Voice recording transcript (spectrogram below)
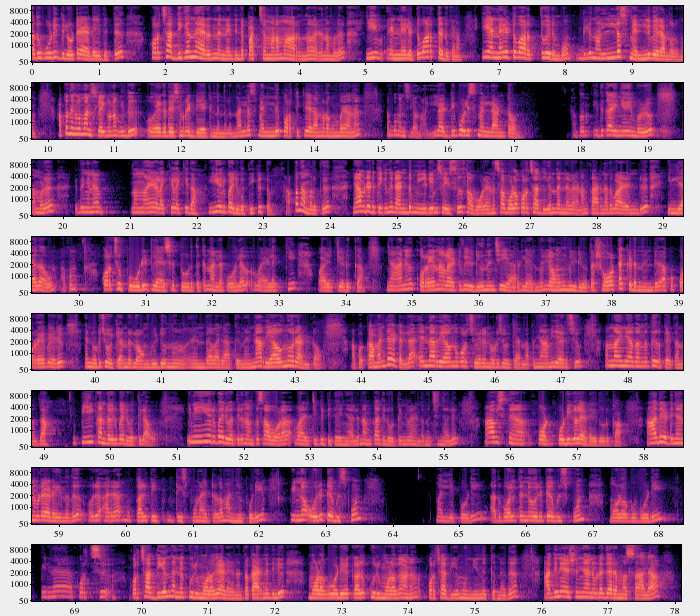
അതുകൂടി ഇതിലോട്ട് ആഡ് ചെയ്തിട്ട് കുറച്ചധികം നേരം തന്നെ ഇതിന്റെ പച്ചമണം മാറുന്ന വരെ നമ്മൾ ഈ എണ്ണയിലിട്ട് വറുത്തെടുക്കണം. ഈ എണ്ണയിലിട്ട് വറുത്ത് വരുമ്പോൾ ഇതിൽ നല്ല സ്മെല്ല് വരാൻ തുടങ്ങും. അപ്പം നിങ്ങൾ മനസ്സിലാക്കണം ഇത് ഏകദേശം റെഡി ആയിട്ടുണ്ടെന്നുള്ളത്. നല്ല സ്മെല്ല് പുറത്തേക്ക് വരാൻ തുടങ്ങുമ്പോഴാണ് നമുക്ക് മനസ്സിലാവും നല്ല അടിപൊളി സ്മെല്ലാണ് കേട്ടോ അപ്പം ഇത് കഴിഞ്ഞ് കഴിയുമ്പോഴും നമ്മൾ ഇതിങ്ങനെ നന്നായി ഇളക്കി ഇളക്കി ഇതാ ഈ ഒരു പരുവത്തി കിട്ടും. അപ്പം നമ്മൾക്ക് ഞാൻ ഇവിടെ എടുത്തിരിക്കുന്ന രണ്ട് മീഡിയം സൈസ് സവോളയാണ്. സവോള കുറച്ച് അധികം തന്നെ വേണം കാരണം അത് വഴണ്ട് ഇല്ലാതാവും. അപ്പം കുറച്ച് ഉപ്പ് കൂടി ലേശം ഇട്ട് കൊടുത്തിട്ട് നല്ലപോലെ ഇളക്കി വഴറ്റിയെടുക്കാം. ഞാൻ കുറേ നാളായിട്ട് വീഡിയോ ഒന്നും ചെയ്യാറില്ലായിരുന്നു. ലോങ് വീഡിയോ കേട്ടോ ഷോർട്ടൊക്കെ ഇടുന്നുണ്ട്. അപ്പോൾ കുറേ പേര് എന്നോട് ചോദിക്കാറുണ്ട് ലോങ് വീഡിയോ ഒന്നും എന്താ വരാത്തതെന്ന്. എന്നെ അറിയാവുന്നവരാണ് കേട്ടോ അപ്പോൾ കമന്റ് ആയിട്ടല്ല എന്നെ അറിയാവുന്ന കുറച്ച് പേര് എന്നോട് ചോദിക്കാറുണ്ട്. അപ്പം ഞാൻ വിചാരിച്ചു എന്നാൽ ഇനി അതങ്ങ് തീർത്തേക്കാന്നതാ ഇപ്പം ഈ കണ്ട ഒരു പരുവത്തിലാവും. ഇനി ഈ ഒരു പരുവത്തിൽ നമുക്ക് സവോള വഴറ്റി കിട്ടിക്കഴിഞ്ഞാൽ നമുക്ക് അതിലോട്ട് ഇനി വേണ്ടെന്ന് വെച്ച് കഴിഞ്ഞാൽ ആവശ്യത്തിന് പൊടികൾ ആഡ് ചെയ്ത് കൊടുക്കാം. ആദ്യമായിട്ട് ഞാനിവിടെ ആഡ് ചെയ്യുന്നത് ഒരു അര മുക്കാൽ ടീ ടീസ്പൂൺ ആയിട്ടുള്ള മഞ്ഞൾപ്പൊടി പിന്നെ ഒരു ടേബിൾ സ്പൂൺ മല്ലിപ്പൊടി അതുപോലെ തന്നെ ഒരു ടേബിൾ സ്പൂൺ മുളക് പൊടി പിന്നെ കുറച്ച് കുറച്ചധികം തന്നെ കുരുമുളക് ആഡ് ചെയ്യണം കേട്ടോ. കാരണം ഇതിൽ മുളക് പൊടിയേക്കാൾ കുരുമുളകാണ് കുറച്ചധികം മുന്നിൽ നിൽക്കുന്നത്. അതിനുശേഷം ഞാനിവിടെ ഗരം മസാല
